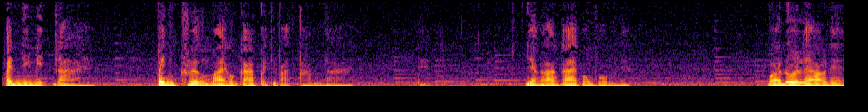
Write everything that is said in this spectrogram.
เป็นนิมิตได้ เป็นเครื่องหมายของการปฏิบัติธรรมได้อย่างร่างกายของผมเนี่ย ว่าโดยแล้วเนี่ย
